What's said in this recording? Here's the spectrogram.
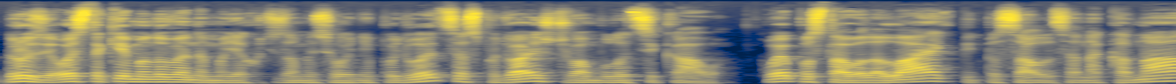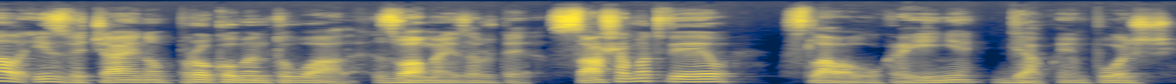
Друзі, ось такими новинами я хотів з вами сьогодні поділитися. Сподіваюся, що вам було цікаво. Ви поставили лайк, підписалися на канал і, звичайно, прокоментували. З вами як завжди Саша Матвєєв. Слава Україні! Дякуємо Польщі!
